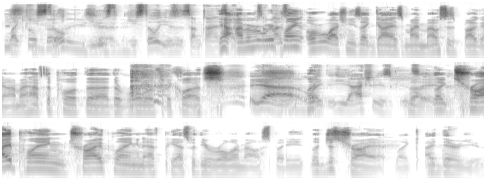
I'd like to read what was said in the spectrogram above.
He like still he still it, used said. he still uses sometimes. yeah, like, I remember we were playing Overwatch and he's like, "Guys, my mouse is bugging. I might have to pull out the the roller for the clutch." Yeah, Like- like, he actually is insane. like try playing try playing an FPS with your roller mouse, buddy. Like just try it. Like I dare you.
